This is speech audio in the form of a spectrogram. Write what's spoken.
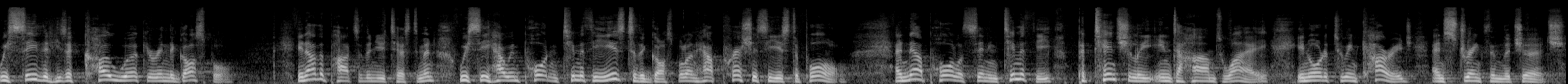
We see that he's a co worker in the gospel. In other parts of the New Testament, we see how important Timothy is to the gospel and how precious he is to Paul. And now Paul is sending Timothy potentially into harm's way in order to encourage and strengthen the church.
